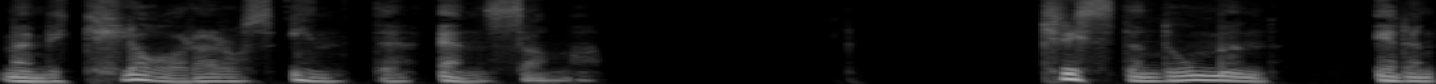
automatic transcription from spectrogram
men vi klarar oss inte ensamma. Kristendomen är den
